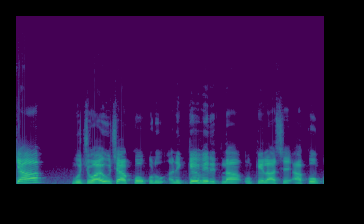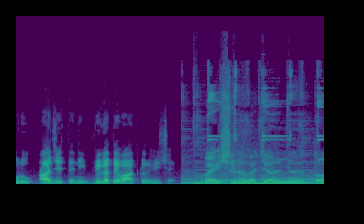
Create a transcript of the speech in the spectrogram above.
ક્યાં ગૂંચવાયું છે આ કોકડું અને કેવી રીતના ઉકેલાશે આ કોકડું આજે તેની વિગતે વાત કરવી છે. વૈષ્ણવજન તો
